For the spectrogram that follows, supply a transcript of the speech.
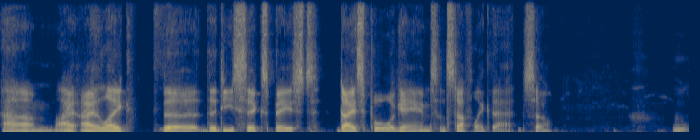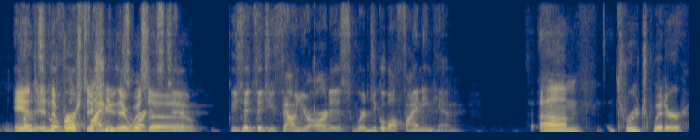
Um, I, I like the the D6 based dice pool games and stuff like that. So And in the first issue, there was a- too? You said that you found your artist. Where did you go about finding him? Um, through Twitter,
